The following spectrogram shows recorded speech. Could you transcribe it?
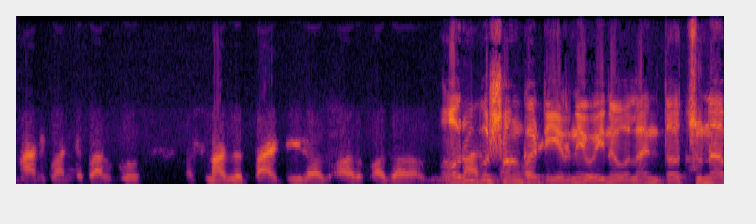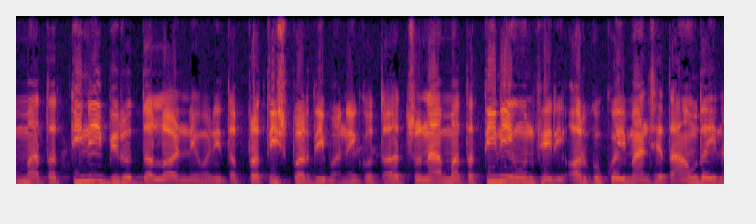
मार्कवान नेपालको समाजवादी पार्टी र अझ अरूको सङ्कट हेर्ने होइन होला नि त। चुनावमा त तिनै विरुद्ध लड्ने हो नि त। प्रतिस्पर्धी भनेको त। चुनावमा त तिनै हुन् फेरि। अर्को कोही मान्छे त आउँदैन।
